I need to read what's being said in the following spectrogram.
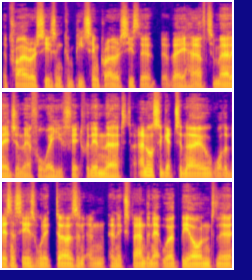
the priorities and competing priorities that, that, they have to manage and therefore where you fit within that and also get to know what the business is what it does and, and, and expand the network beyond the,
